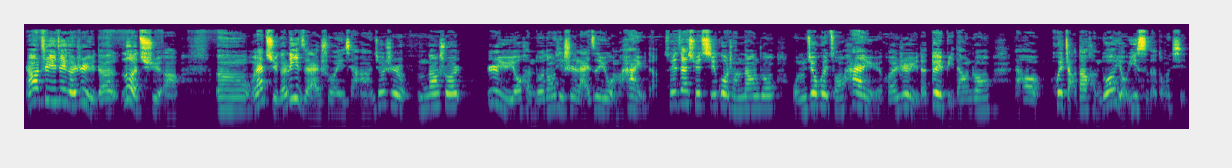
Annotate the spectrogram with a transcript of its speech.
然后至于这个日语的乐趣啊，嗯，我来举个例子来说一下啊，就是我们刚说日语有很多东西是来自于我们汉语的，所以在学习过程当中，我们就会从汉语和日语的对比当中，然后会找到很多有意思的东西。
